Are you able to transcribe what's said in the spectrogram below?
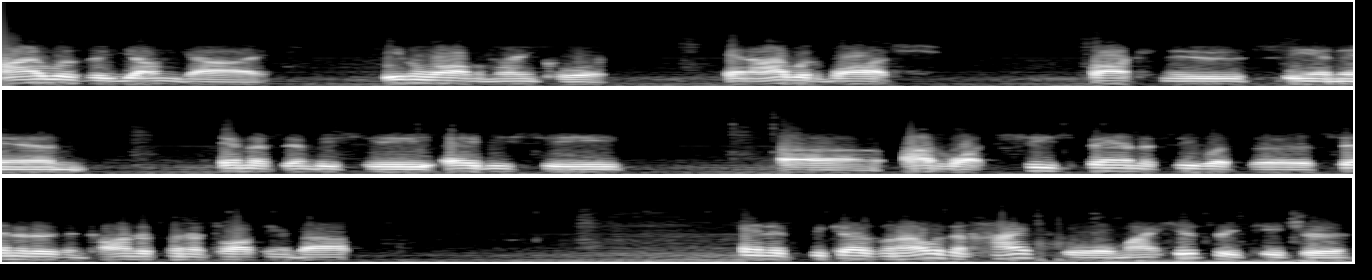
I was a young guy, even while in the Marine Corps and I would watch Fox News, CNN, MSNBC, ABC. Uh, I'd watch C-SPAN to see what the senators and congressmen are talking about. And it's because when I was in high school, my history teacher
